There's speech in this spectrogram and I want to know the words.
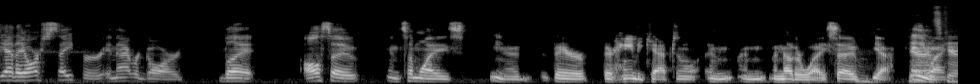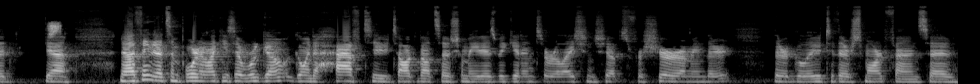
yeah, they are safer in that regard, but also in some ways, you know, they're, they're handicapped in, in, in another way. So, hmm. yeah. Yeah, anyway. that's good. Yeah. Now, I think that's important. Like you said, we're go- going to have to talk about social media as we get into relationships for sure. I mean, they're, they're glued to their smartphone. So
